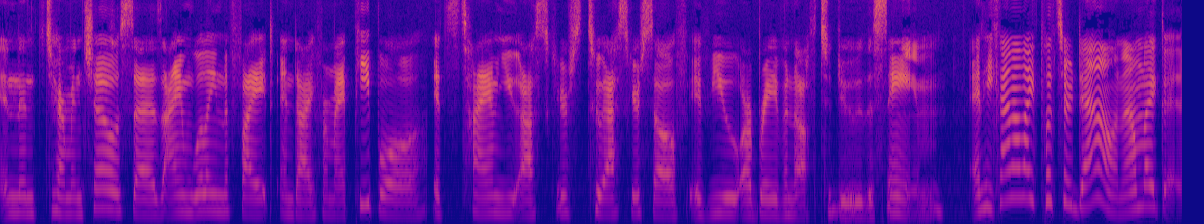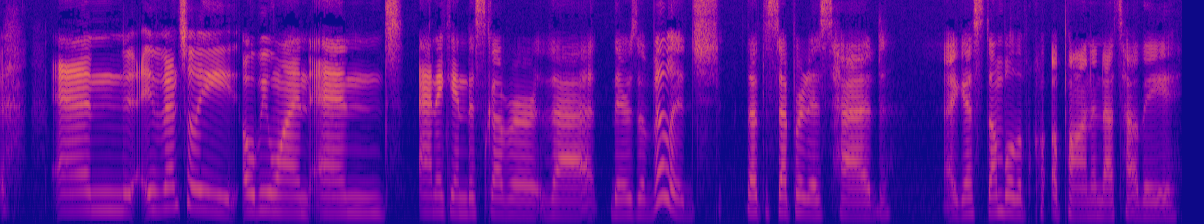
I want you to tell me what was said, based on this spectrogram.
and then chairman cho says i am willing to fight and die for my people. It's time you ask your, to ask yourself if you are brave enough to do the same. And he kind of like puts her down. And i'm like "Ugh." and eventually obi-wan and anakin discover that there's a village that the separatists had I guess, stumbled up- upon, and that's how they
